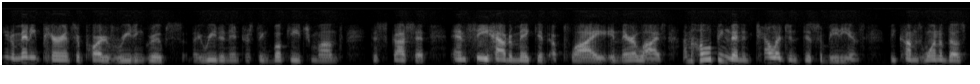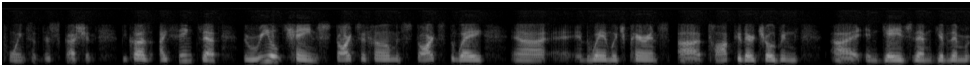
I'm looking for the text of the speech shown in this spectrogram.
you know many parents are part of reading groups. They read an interesting book each month discuss it and see how to make it apply in their lives. I'm hoping that intelligent disobedience becomes one of those points of discussion because i think that the real change starts at home and starts the way uh, the way in which parents uh, talk to their children, uh, engage them, give them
